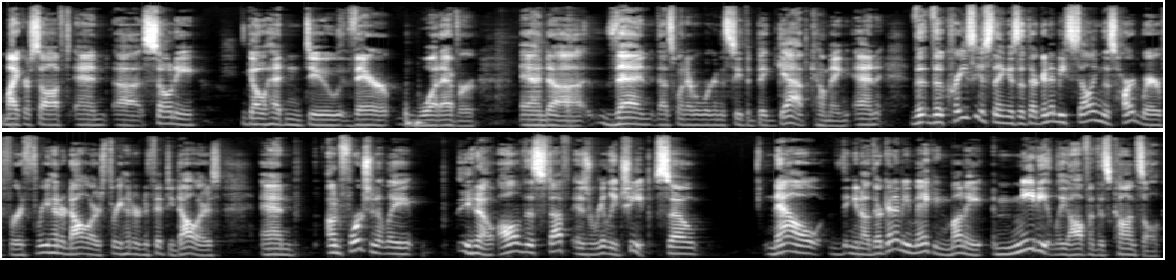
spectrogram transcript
Microsoft and uh, Sony go ahead and do their whatever. And uh, then that's whenever we're going to see the big gap coming. And the the craziest thing is that they're going to be selling this hardware for three hundred dollars, three hundred and fifty dollars, and unfortunately, you know, all of this stuff is really cheap. So now, you know, they're going to be making money immediately off of this console.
